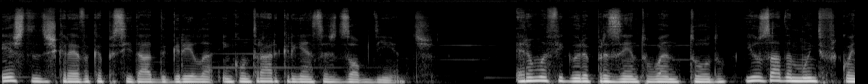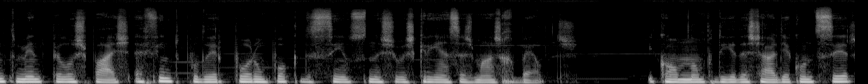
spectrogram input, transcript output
este descreve a capacidade de Grilla encontrar crianças desobedientes. Era uma figura presente o ano todo e usada muito frequentemente pelos pais a fim de poder pôr um pouco de senso nas suas crianças mais rebeldes. E como não podia deixar de acontecer,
